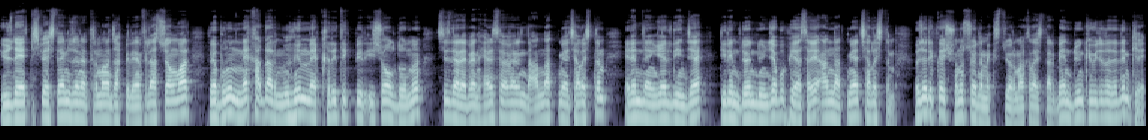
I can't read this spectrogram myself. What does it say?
%75'lerin üzerine tırmanacak bir enflasyon var ve bunun ne kadar mühim ve kritik bir iş olduğunu sizlere ben her seferinde anlatmaya çalıştım. Elimden geldiğince, dilim döndüğünce bu piyasayı anlatmaya çalıştım. Özellikle şunu söylemek istiyorum arkadaşlar. Ben dünkü videoda dedim ki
